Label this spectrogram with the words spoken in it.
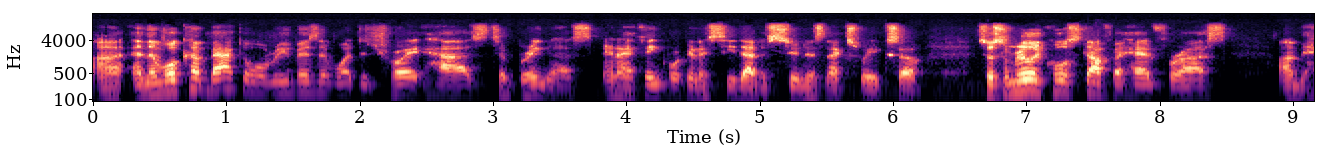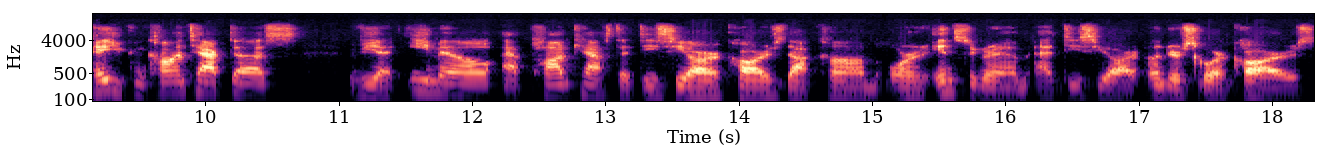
Uh, and then we'll come back and we'll revisit what Detroit has to bring us. And I think we're going to see that as soon as next week. So, so some really cool stuff ahead for us. Um, hey, you can contact us via email at podcast at dcrcars.com or on Instagram at dcr underscore cars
